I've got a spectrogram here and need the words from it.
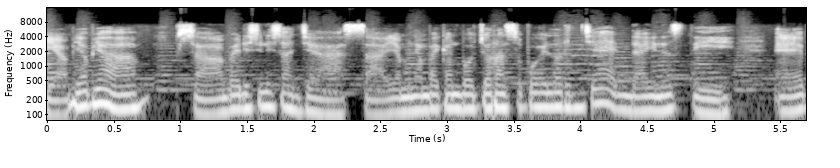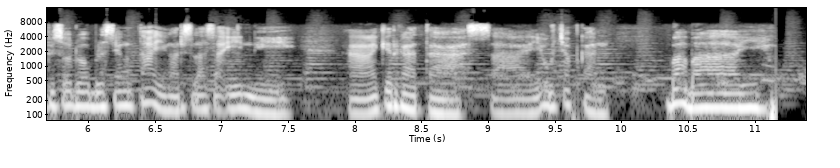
Yap, yap, yap. Sampai di sini saja saya menyampaikan bocoran spoiler Jedi Dynasty episode 12 yang tayang hari Selasa ini. Akhir kata, saya ucapkan bye-bye.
